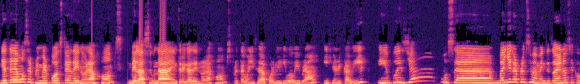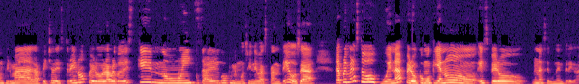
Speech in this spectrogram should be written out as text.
Ya tenemos el primer póster de Nora Holmes, de la segunda entrega de Nora Holmes, protagonizada por Millie Bobby Brown y Henry Cavill. Y pues ya, o sea, va a llegar próximamente. Todavía no se confirma la fecha de estreno, pero la verdad es que no es algo que me emocione bastante. O sea, la primera estuvo buena, pero como que ya no espero una segunda entrega.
